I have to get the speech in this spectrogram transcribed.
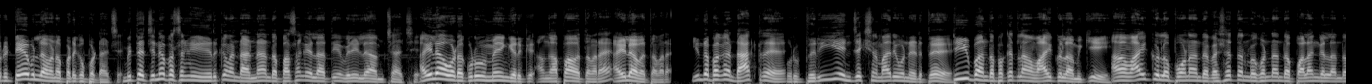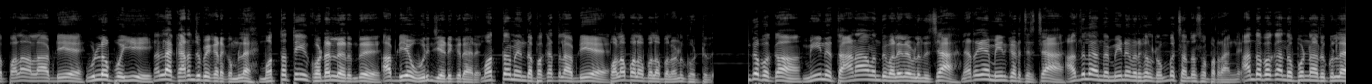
ஒரு டேபிள் அவனை படுக்க போட்டாச்சு. மித்த சின்ன பசங்க இருக்க வேண்டாம்னு அந்த பசங்க எல்லாத்தையும் வெளியில அமிச்சாச்சு ஐலாவோட குடும்பமே இங்க இருக்கு. அவங்க அப்பாவை தவிர ஐலாவை தவிர. இந்த பக்கம் டாக்டர் ஒரு பெரிய இன்ஜெக்ஷன் மாதிரி ஒன்னு எடுத்து டியூப் அந்த பக்கத்துல அவன் வாய்க்குள்ள அமுக்கி அவன் வாய்க்குள்ள போன அந்த விஷத்தன்மை கொண்ட அந்த பழங்கள் அந்த பழம் எல்லாம் அப்படியே உள்ள போய் நல்லா கரைஞ்சு போய் கிடக்கும்ல. மொத்தத்தையும் குடல்ல இருந்து அப்படியே உறிஞ்சி எடுக்கிறாரு. மொத்தம் இந்த பக்கத்துல அப்படியே பொல பொல பொல பொலன்னு கொட்டுது. இந்த பக்கம் மீன் தானா வந்து வலையில விழுந்துச்சா? நிறைய மீன் கிடைச்சிருச்சா? அதுல அந்த மீனவர்கள் ரொம்ப சந்தோஷப்படுறாங்க. அந்த பக்கம் அந்த பொண்ணு அதுக்குள்ள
